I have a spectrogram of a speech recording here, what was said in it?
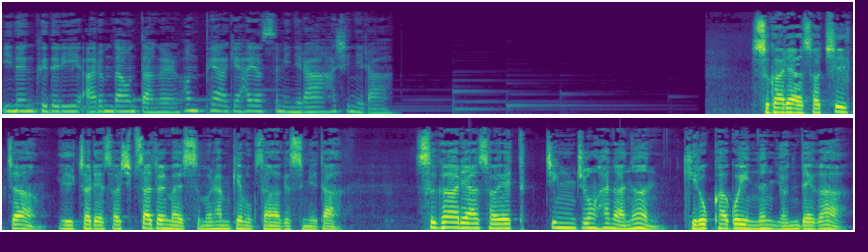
이는 그들이 아름다운 땅을 황폐하게 하였음이니라 하시니라. 스가랴서 7장 1절에서 14절 말씀을 함께 묵상하겠습니다. 스가랴서의 특징 중 하나는 기록하고 있는 연대가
